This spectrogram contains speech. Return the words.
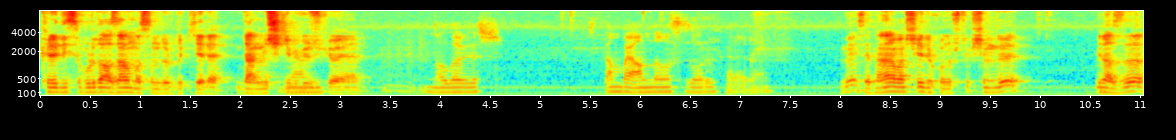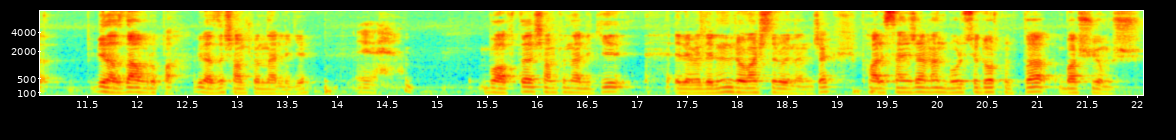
kredisi burada azalmasın durduk yere denmiş gibi Yani. gözüküyor yani. Olabilir. Cidden bayağı anlaması zor bir karar yani. Neyse Fenerbahçe'yi de konuştuk. Şimdi biraz da biraz da Avrupa, biraz da Şampiyonlar Ligi. Eh. Bu hafta Şampiyonlar Ligi elemelerinin rövanşları oynanacak. Paris Saint-Germain Borussia Dortmund'la başlıyormuş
